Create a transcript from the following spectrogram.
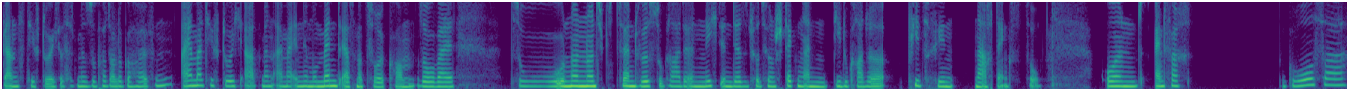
ganz tief durch. Das hat mir super dolle geholfen. Einmal tief durchatmen, einmal in den Moment erstmal zurückkommen. So, weil zu 99 Prozent wirst du gerade nicht in der Situation stecken, an die du gerade viel zu viel nachdenkst. So. Und einfach großer,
